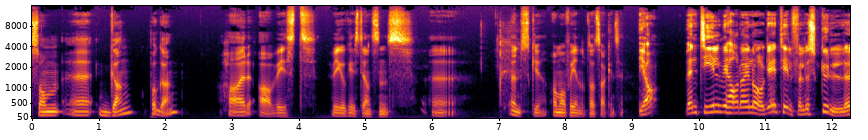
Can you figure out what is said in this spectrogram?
Som eh, gang på gang har avvist Viggo Kristiansens eh, ønske om å få gjenopptatt saken sin. Ja, Ventilen vi har da i Norge, i tilfelle skulle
